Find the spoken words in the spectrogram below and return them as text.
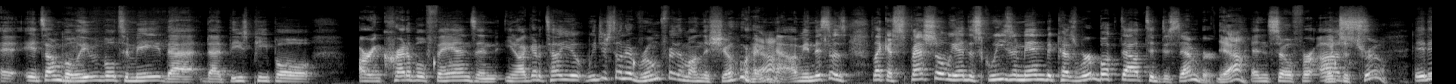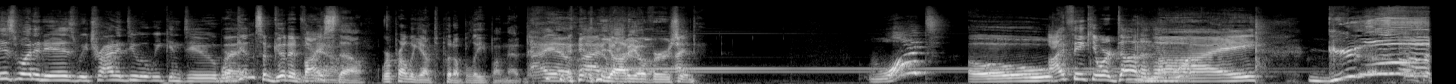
it's unbelievable to me that that these people are incredible fans and you know i gotta tell you we just don't have room for them on the show right Yeah. now i mean this was like a special we had to squeeze them in because we're booked out to december Yeah. and so for us which is true. It is what it is we try to do what we can do We're getting some good advice, you know. though. We're probably gonna have to put a bleep on that I don't- I in the audio know. version. what? oh I think you were done, and then my god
